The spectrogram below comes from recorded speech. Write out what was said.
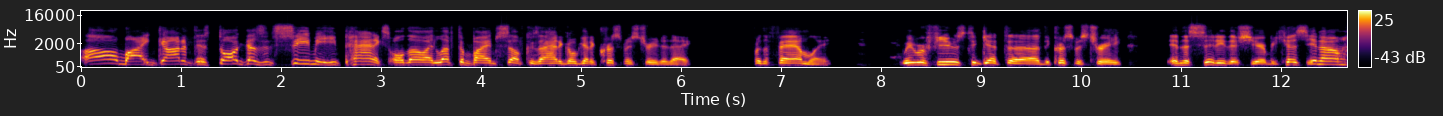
Oh my God. If this dog doesn't see me, he panics. Although I left him by himself because I had to go get a Christmas tree today for the family. We refused to get the, the Christmas tree in the city this year because, you know,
